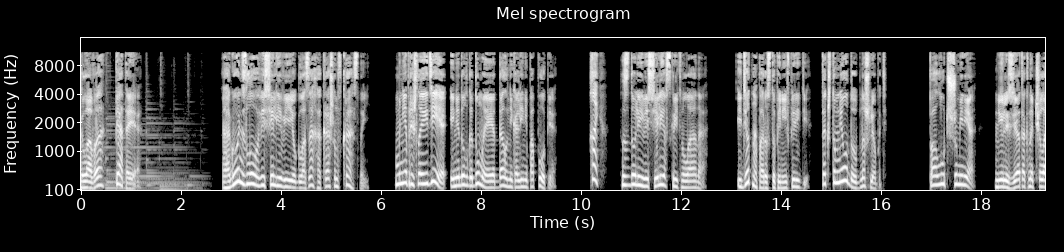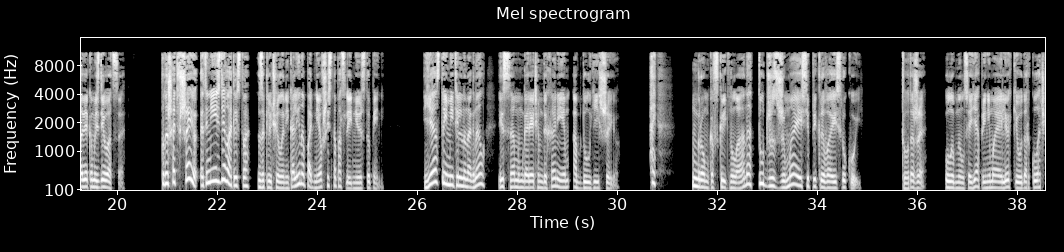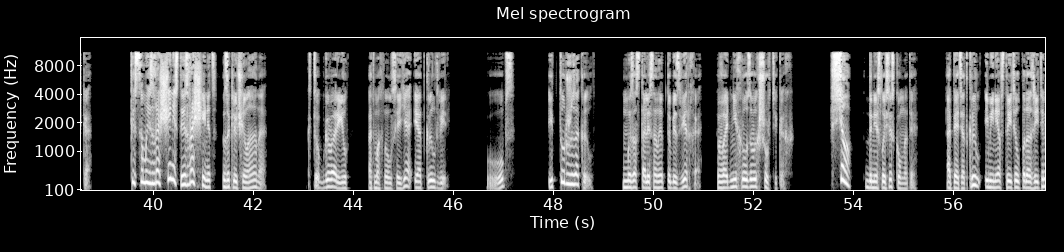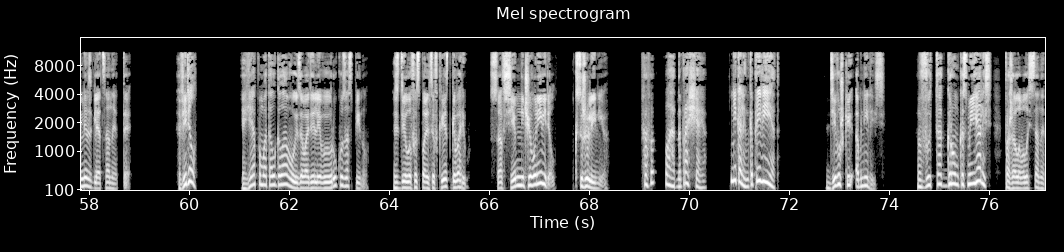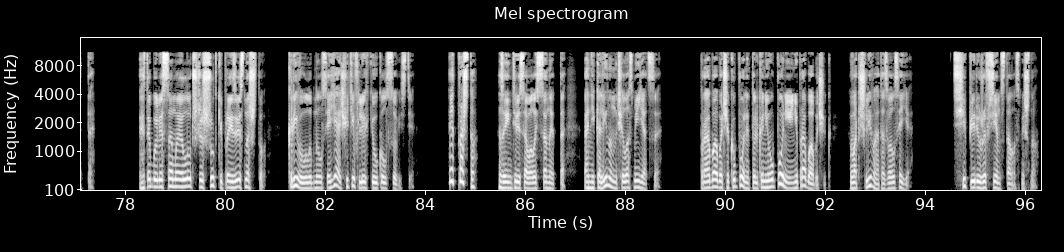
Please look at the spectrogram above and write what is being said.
Глава пятая. Огонь злого веселья в ее глазах окрашен в красный. Мне пришла идея, и, недолго думая, я дал Николине по попе. «Ай!» — с долей веселья вскрикнула она. Идет на пару ступеней впереди, так что мне удобно шлепать. «Получше меня! Нельзя так над человеком издеваться!» «Подышать в шею — это не издевательство», — заключила Николина, поднявшись на последнюю ступень. Я стремительно нагнал и самым горячим дыханием обдул ей шею. «Ай!» — громко вскрикнула она, тут же сжимаясь и прикрываясь рукой. «То-то же!» — улыбнулся я, принимая легкий удар кулачка. «Ты самый извращенистый извращенец!» — заключила она. «Кто б говорил!» — отмахнулся я и открыл дверь. «Упс!» И тут же закрыл. Мы застали Санетту без верха, в одних розовых шортиках. «Все!» — донеслось из комнаты. Опять открыл, и меня встретил подозрительный взгляд Санетты. «Видел?» Я помотал головой, заводя левую руку за спину. Сделав из пальцев крест, говорю. «Совсем ничего не видел, к сожалению». «Ха-ха, ладно, прощаю. Николинка, привет!» Девушки обнялись. «Вы так громко смеялись?» — пожаловалась Санетта. «Это были самые лучшие шутки про известно что», — криво улыбнулся я, ощутив легкий укол совести. «Это про что?» Заинтересовалась Санетта, а Николина начала смеяться. «Про бабочек у пони, только не у пони и не про бабочек», — ворчливо отозвался я. Теперь уже всем стало смешно.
